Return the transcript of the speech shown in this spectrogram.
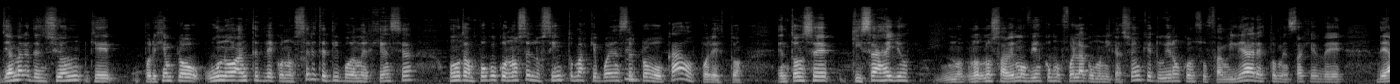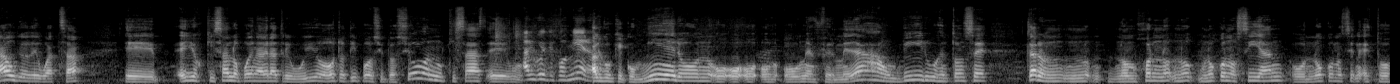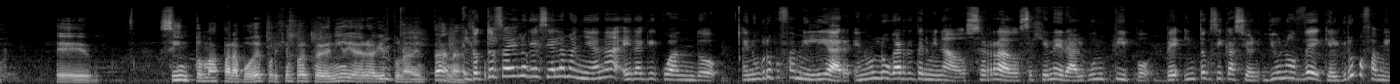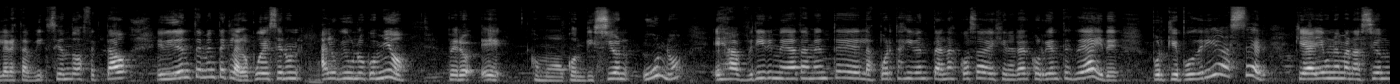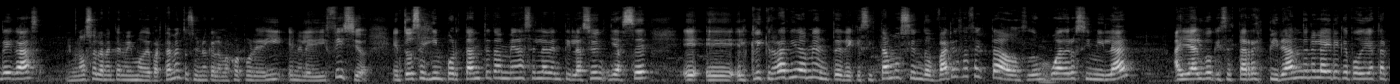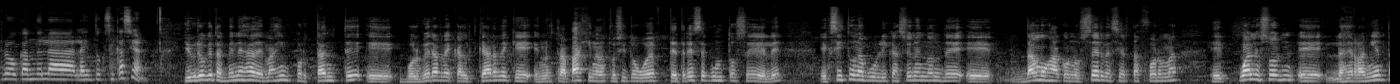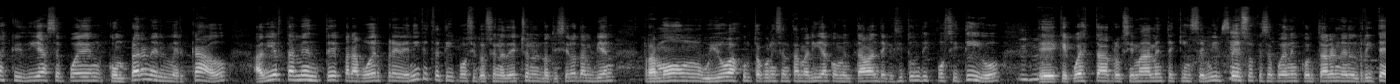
llama la atención que, por ejemplo, uno antes de conocer este tipo de emergencia, uno tampoco conoce los síntomas que pueden ser mm. provocados por esto. Entonces, quizás ellos no, sabemos bien cómo fue la comunicación que tuvieron con sus familiares, estos mensajes de, audio de WhatsApp. Eh, ellos quizás lo pueden haber atribuido a otro tipo de situación, quizás... Eh, algo que comieron. Algo que comieron, o, una enfermedad, un virus. Entonces, claro, a lo mejor no, conocían o no conocían estos... Eh, síntomas para poder, por ejemplo, haber prevenido y haber abierto una ventana. El doctor, ¿sabes lo que decía en la mañana? Era que cuando en un grupo familiar, en un lugar determinado, cerrado, se genera algún tipo de intoxicación y uno ve que el grupo familiar está siendo afectado, evidentemente, claro, puede ser un, algo que uno comió, pero eh, como condición uno es abrir inmediatamente las puertas y ventanas, cosa de generar corrientes de aire, porque podría ser que haya una emanación de gas no solamente en el mismo departamento, sino que a lo mejor por ahí en el edificio. Entonces es importante también hacer la ventilación y hacer eh, eh, el clic rápidamente de que si estamos siendo varios afectados de un mm. cuadro similar, hay algo que se está respirando en el aire que podría estar provocando la, intoxicación. Yo creo que también es además importante eh, volver a recalcar de que en nuestra página, en nuestro sitio web t13.cl, existe una publicación en donde eh, damos a conocer de cierta forma eh, cuáles son las herramientas que hoy día se pueden comprar en el mercado abiertamente para poder prevenir este tipo de situaciones. De hecho, en el noticiero también Ramón Ulloa junto con Santa María comentaban de que existe un dispositivo que cuesta aproximadamente 15 mil pesos que se pueden encontrar en el retail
